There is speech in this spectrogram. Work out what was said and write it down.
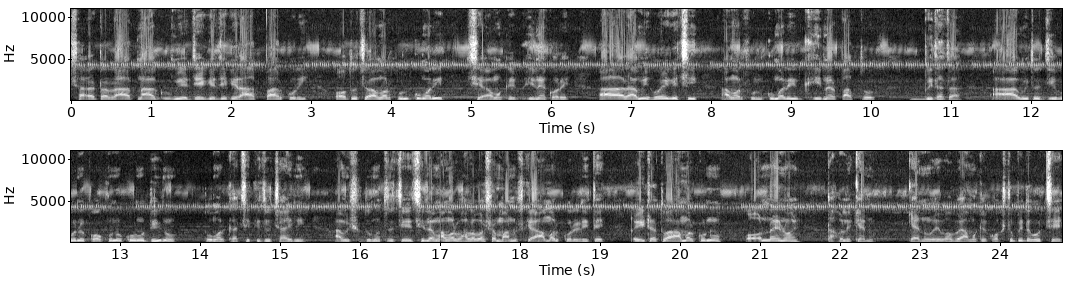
সারাটা রাত না ঘুমিয়ে জেগে জেগে রাত পার করি, অথচ আমার ফুলকুমারী, সে আমাকে ঘৃণা করে। আর আমি হয়ে গেছি আমার ফুলকুমারীর ঘৃণার পাত্র। বিধাতা, আমি তো জীবনে কখনো কোনো দিনও তোমার কাছে কিছু চাইনি। আমি শুধুমাত্র চেয়েছিলাম আমার ভালোবাসা মানুষকে আমার করে নিতে। এইটা তো আমার কোনো অন্যায় নয়। তাহলে কেন? কেন এভাবে আমাকে কষ্ট পেতে হচ্ছে?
